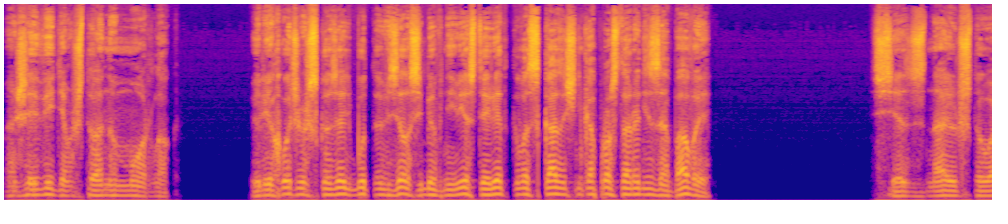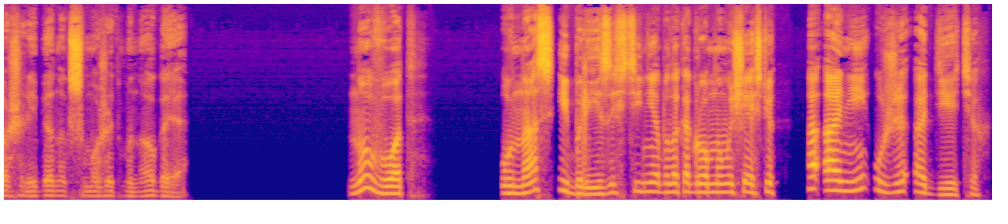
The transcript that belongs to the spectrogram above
«Мы же видим, что оно морлок. Или хочешь сказать, будто взял себе в невесты редкого сказочника просто ради забавы? Все знают, что ваш ребенок сможет многое. Ну вот, у нас и близости не было, к огромному счастью, а они уже о детях.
